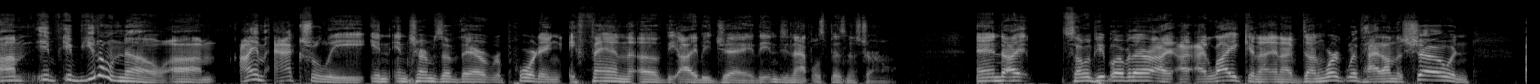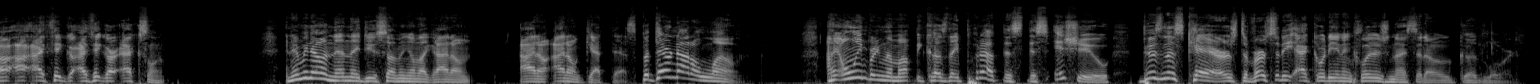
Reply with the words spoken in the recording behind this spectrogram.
Um, if if you don't know, um, I am actually in in terms of their reporting a fan of the IBJ, the Indianapolis Business Journal, and I some of the people over there I, I, I like and I, and I've done work with, had on the show, and I, I think I think are excellent. And every now and then they do something I'm like I don't I don't I don't get this, but they're not alone. I only bring them up because they put out this this issue, Business Cares, Diversity, Equity, and Inclusion. I said, "Oh, good lord."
